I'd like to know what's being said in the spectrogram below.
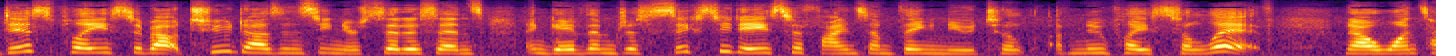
displaced about two dozen senior citizens and gave them just 60 days to find something new to a new place to live. Now, once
